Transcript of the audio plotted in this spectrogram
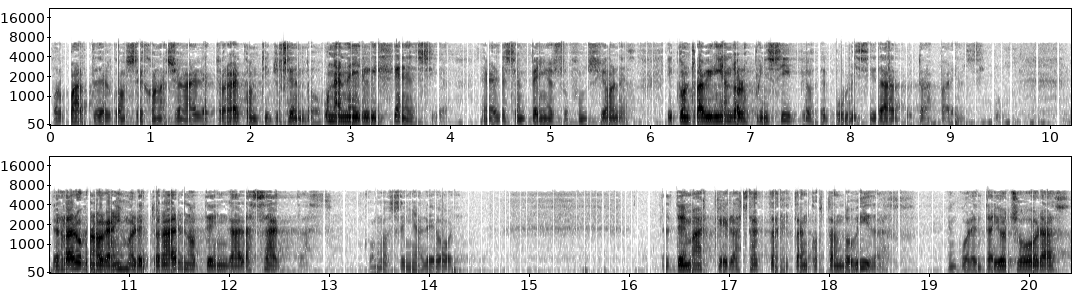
por parte del Consejo Nacional Electoral, constituyendo una negligencia en el desempeño de sus funciones y contraviniendo los principios de publicidad y transparencia. Es raro que un organismo electoral no tenga las actas, como señalé hoy. El tema es que las actas están costando vidas. En 48 horas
